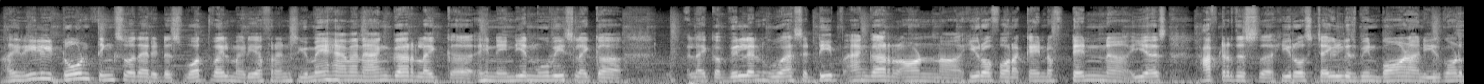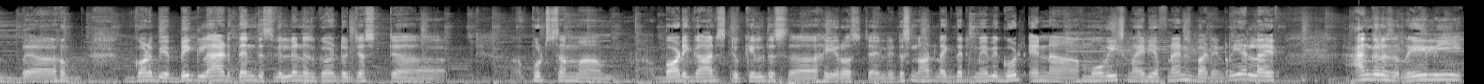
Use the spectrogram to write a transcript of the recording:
I really don't think so that it is worthwhile, my dear friends. You may have an anger like uh, in Indian movies, like uh, like a villain who has a deep anger on uh, hero for a kind of 10 uh, years after this uh, hero's child is being born and he's going to be, uh, going to be a big lad then this villain is going to just uh, put some um, bodyguards to kill this uh, hero's child. It is not like that. It may be good in movies my dear friends but in real life anger is really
